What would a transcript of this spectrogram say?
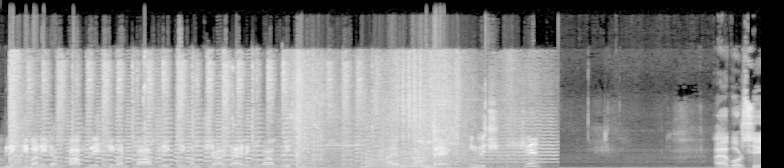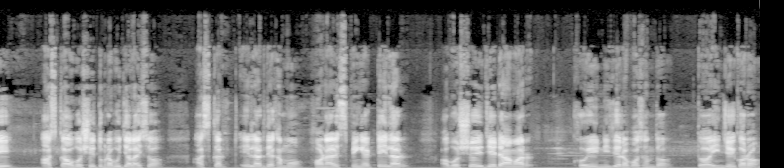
Public demand এটা public demand Sha- direct public demand. I am come back. English. Shit. আয়া বলছি আজকে অবশ্যই তোমরা বুঝে লাইছো। আজকার টেইলার দেখামো। হনার স্প্রিংয়ের টেইলার। অবশ্যই যেটা আমার খুবই নিজেরও পছন্দ, তো এনজয় করো।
